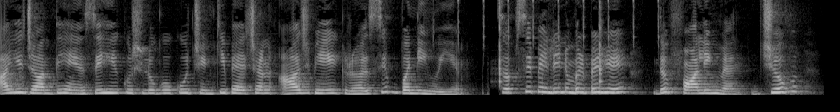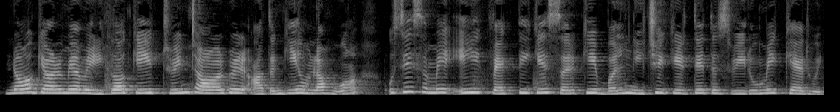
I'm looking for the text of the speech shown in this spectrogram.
आइए जानते हैं ऐसे ही कुछ लोगों को जिनकी पहचान आज भी एक रहस्य बनी हुई है। सबसे पहले नंबर पर है द फॉलिंग मैन। जब नौ ग्यारह में अमेरिका के ट्विन टावर पर आतंकी हमला हुआ उसी समय एक व्यक्ति के सर के बल नीचे गिरते तस्वीरों में कैद हुई।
